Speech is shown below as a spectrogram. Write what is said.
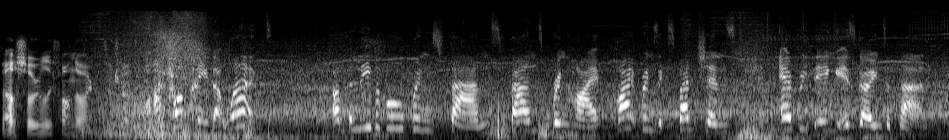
That was so really fun though, I got to try them on. I can't believe that worked! Unbelievable brings fans, fans bring hype, hype brings expansions, everything is going to plan.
